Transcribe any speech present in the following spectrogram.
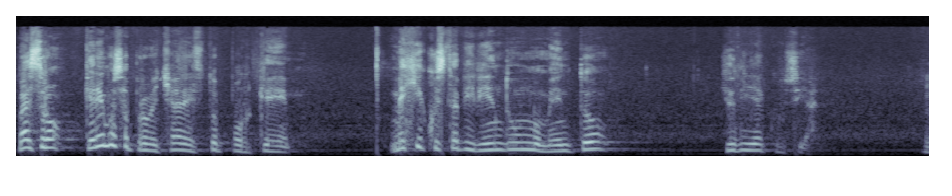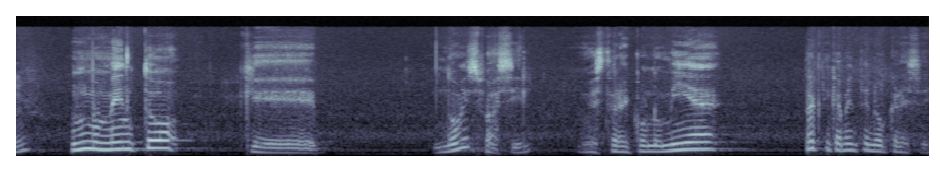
Maestro, queremos aprovechar esto porque México está viviendo un momento, yo diría crucial, ¿Mm? un momento que no es fácil, nuestra economía prácticamente no crece,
